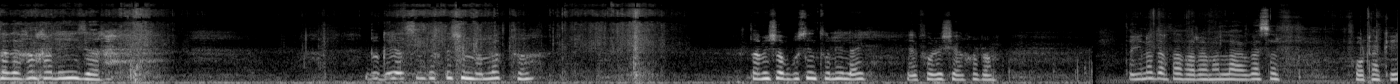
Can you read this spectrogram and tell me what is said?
জায়গাখান খালি যার। আছি দেখতে সুন্দর লাগতো। তো আমি সব গুছিন তুলি লাই, এরপরে শেয়ার করলাম। তো ইনো দেখা পারে আমার লাউ গাছের ফোটাকি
